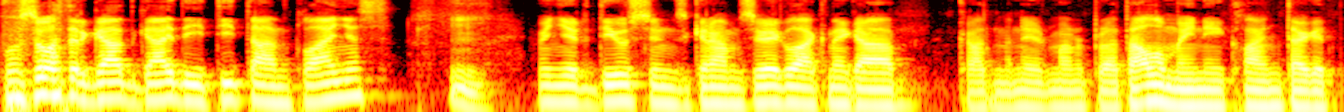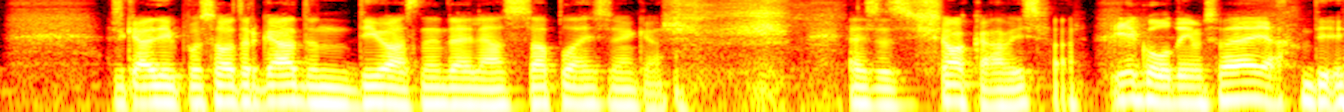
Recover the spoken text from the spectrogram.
Pusotru gadu gaidīju titāna klaņas. Hmm. Viņi ir 200 gramus vieglāk nekā kāda man ir, manuprāt, alumīnija klaņa tagad. Es gaidīju pusotru gadu un divās nedēļās saplēsu vienkārši. Es esmu šokā vispār. Ieguldījums vējā. Die,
